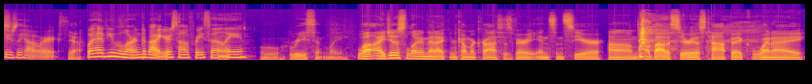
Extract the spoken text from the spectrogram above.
That's usually how it works. Yeah. What have you learned about yourself recently? Ooh, recently. Well, I just learned that I can come across as very insincere um, about a serious topic when I,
